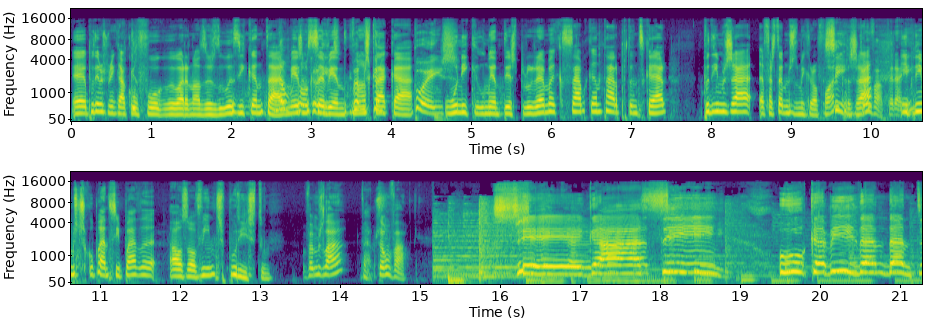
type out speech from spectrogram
Eh, podemos brincar com o fogo agora nós as duas e cantar, Não, mesmo não sabendo que não Vamos está can- cá Pois. o único elemento deste programa que sabe cantar. Portanto, se calhar pedimos já, afastamos do microfone Sim, para já então vá, e pedimos desculpa antecipada aos ouvintes por isto. Vamos lá? Vamos. Então vá. Chega assim o cabide andante,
